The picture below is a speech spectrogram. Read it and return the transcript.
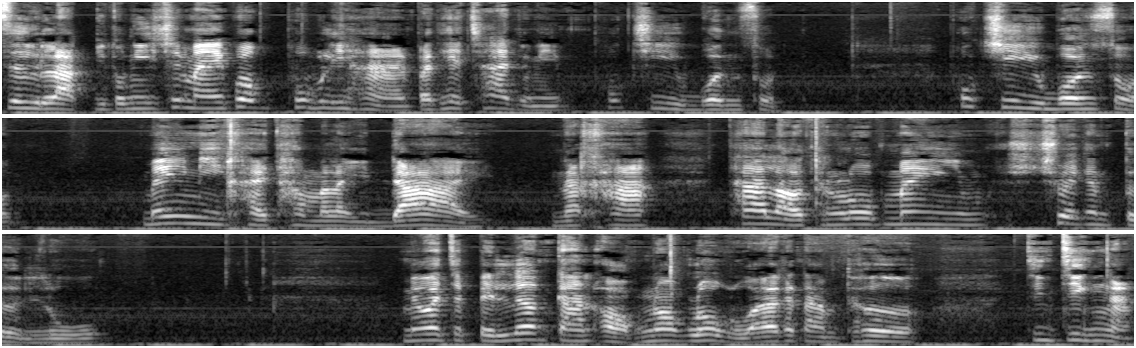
สื่อหลักอยู่ตรงนี้ใช่ไหมพวกผู้บริหารประเทศชาติอยู่นี้ พวกชีอยู่บนสุด พวกชีอยู่บนสุด ไม่มีใครทำอะไรได้นะคะ ถ้าเราทั้งโลกไม่ช่วยกันตื่นรู้ ไม่ว่าจะเป็นเรื่องการออกนอกโลกหรือว่าอะไรก็ตามเธอ จริง ๆ อะ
